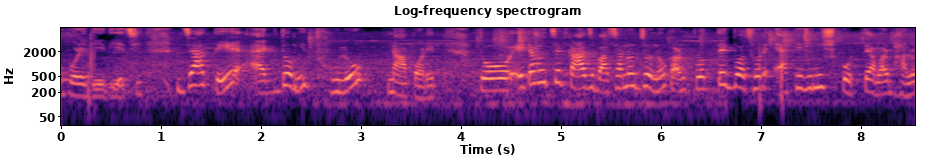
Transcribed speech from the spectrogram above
ওপরে দিয়ে দিয়েছি, যাতে একদমই ধুলো না পড়ে। তো এটা হচ্ছে কাজ বাঁচানোর জন্য, কারণ প্রত্যেক বছর একই জিনিস করতে আমার ভালো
